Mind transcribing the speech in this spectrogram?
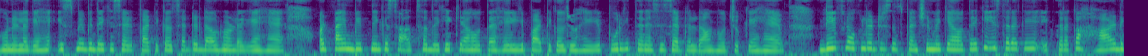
होने लगे हैं। इसमें भी देखिए पार्टिकल सेटल डाउन होने लगे हैं। और टाइम बीतने के साथ साथ देखिए क्या होता है, ये पार्टिकल जो है, ये पूरी तरह से सेटल डाउन हो चुके हैं। डी फ्लॉकुलेटर सस्पेंशन में क्या होता है कि इस तरह के, एक तरह का हार्ड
